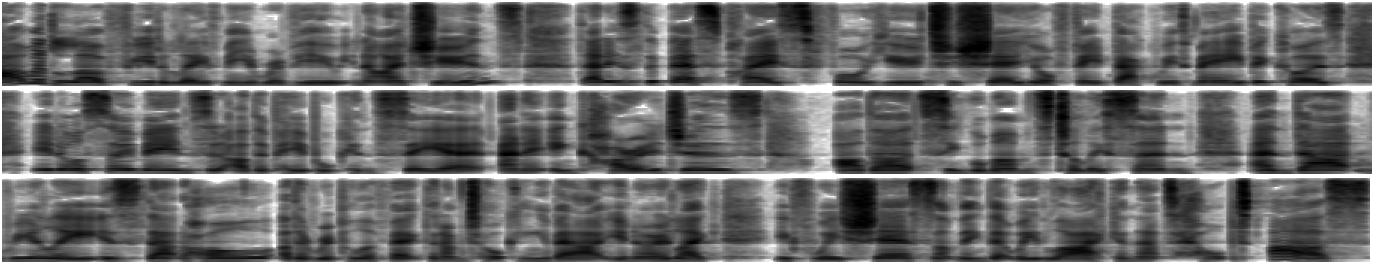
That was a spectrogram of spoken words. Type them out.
I would love for you to leave me a review in iTunes. That is the best place for you to share your feedback with me because it also means that other people can see it and it encourages other single mums to listen. And that really is that whole other ripple effect that I'm talking about. You know, like if we share something that we like and that's helped us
